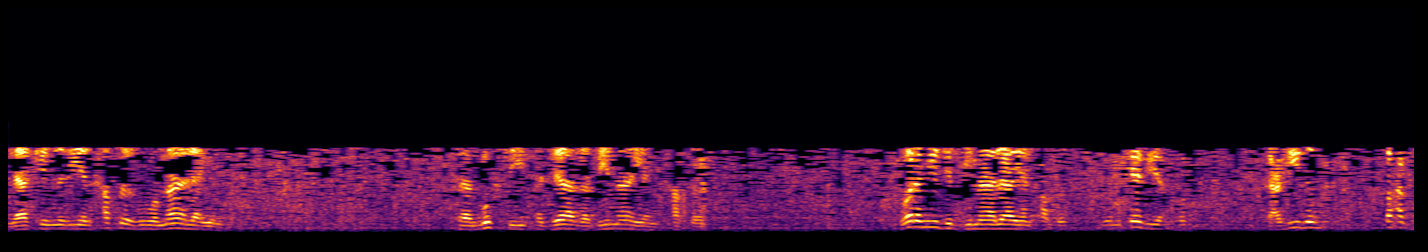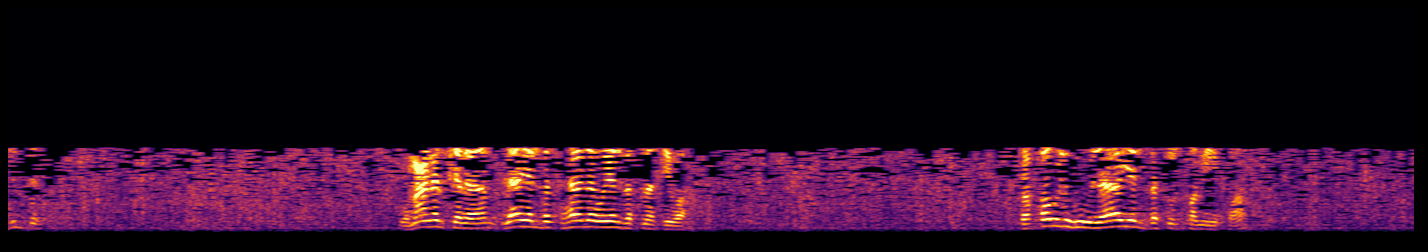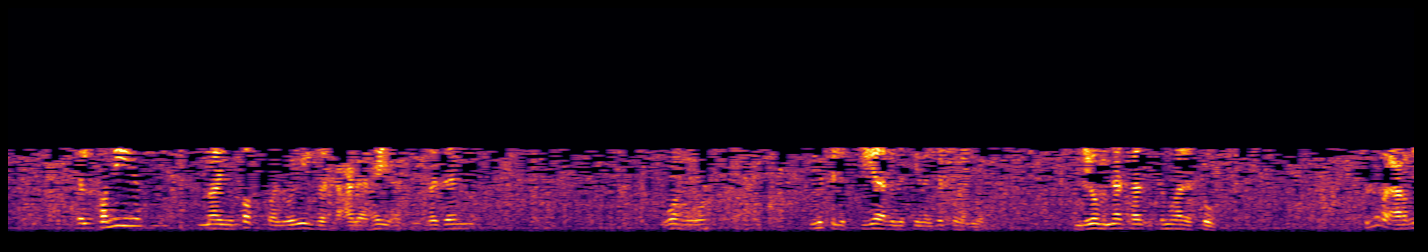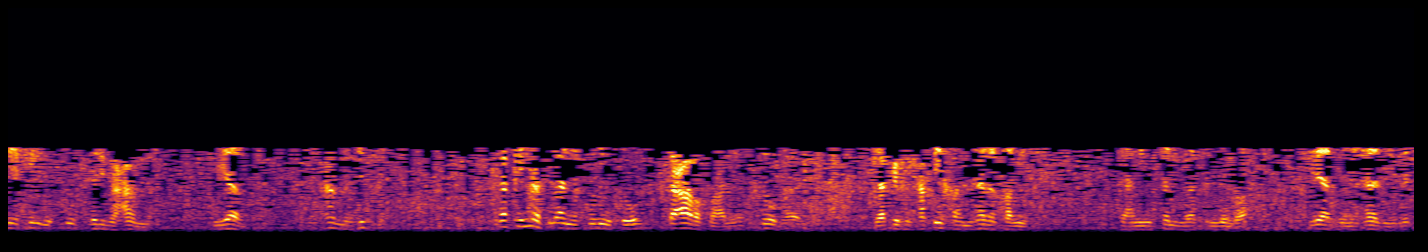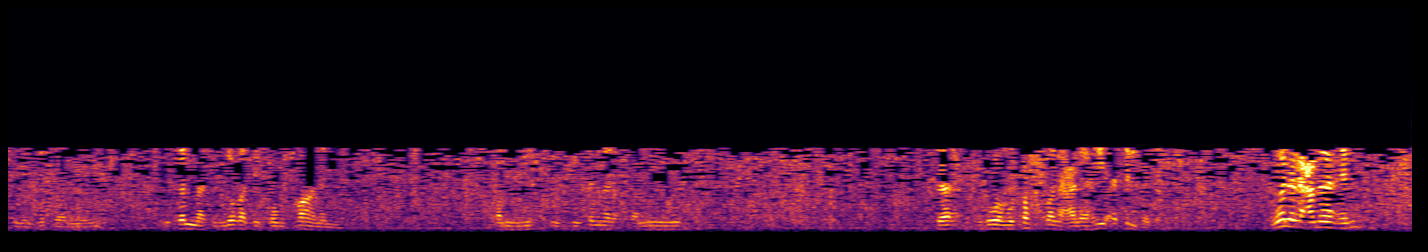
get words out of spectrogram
لكن الذي ينحصر هو ما لا يلبس. فالمفتي أجاب بما ينحصر. ولم يجب بما لا ينحصر. يعني كيف يحصر؟ تعديده صعب جدا. ومعنى الكلام لا يلبس هذا ويلبس ما سواه. فقوله لا يلبس القميص القميص ما يفصل ويلبس على هيئة البدن وهو مثل الثياب التي نلبسها اليوم. اليوم الناس يسموها هذا ثوب في اللغة العربية كلمة ثوب كلمة عامة. ثياب عامة جدا. لكن الناس الآن يقولون ثوب تعارفوا عليه ثوب هذا. لكن في الحقيقة أن هذا قميص. يعني يسمى في اللغة ثيابنا هذه التي نلبسها اليوم. يسمى في اللغة قمصانا. قميص يسمى فهو مفصل على هيئة البدن. ولا العمائم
